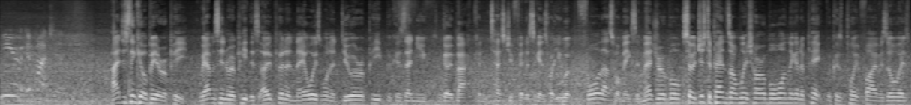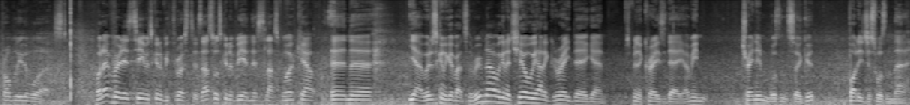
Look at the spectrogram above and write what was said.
Can you imagine I just think it'll be a repeat. We haven't seen a repeat this open and they always want to do a repeat because then you can go back and test your fitness against what you were before. That's what makes it measurable. So it just depends on which horrible one they're going to pick because 0.5 is always probably the worst. Whatever it is team, it's going to be thrusters. That's what's going to be in this last workout. And uh, yeah, we're just going to go back to the room now. We're going to chill. We had a great day again. It's been a crazy day. I mean, training wasn't so good. Body just wasn't there.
